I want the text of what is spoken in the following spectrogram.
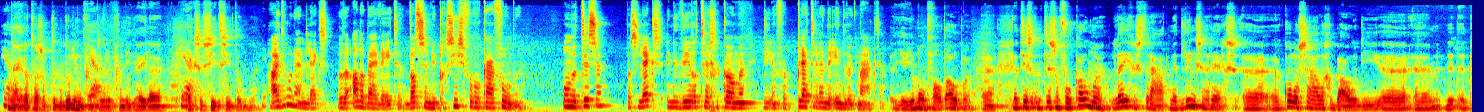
Ja. Nee, dat was ook de bedoeling van, ja. natuurlijk van die hele ja. exercitie toen. En Lex wilden allebei weten wat ze nu precies voor elkaar voelden. Ondertussen was Lex in een wereld terechtgekomen die een verpletterende indruk maakte. Je, je mond valt open. Uh, het, is, het is een volkomen lege straat met links en rechts uh, kolossale gebouwen die, uh, het,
